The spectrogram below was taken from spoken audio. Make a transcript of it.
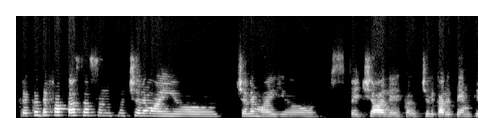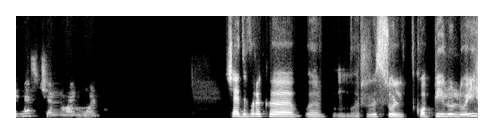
Cred că, de fapt, astea sunt cele mai, cele mai speciale, cele care te împlinesc cel mai mult. Și adevărat că uh, râsul copilului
